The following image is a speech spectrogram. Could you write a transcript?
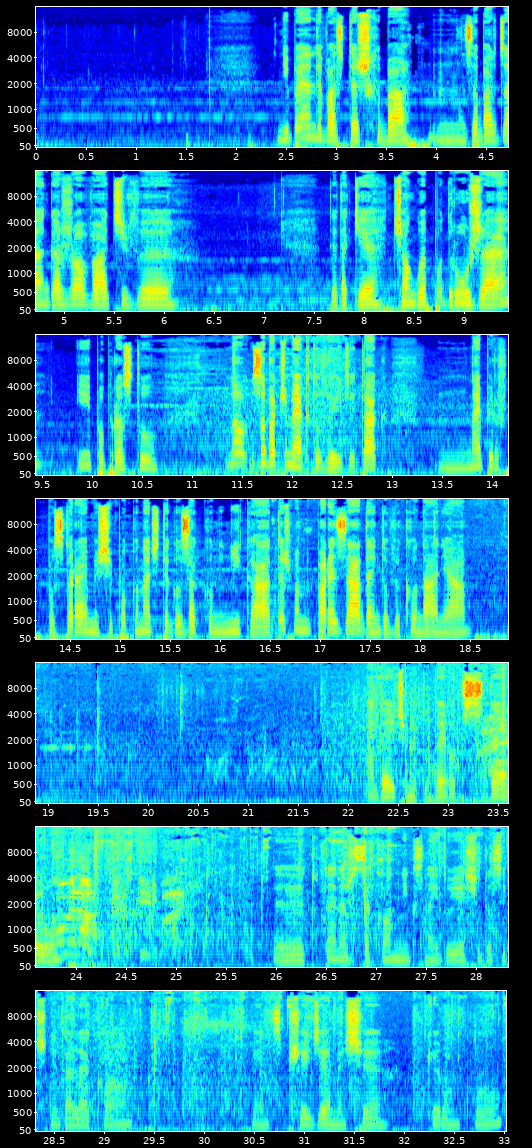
Nie będę Was też chyba mm, za bardzo angażować w te takie ciągłe podróże i po prostu, no, zobaczymy jak to wyjdzie, tak? Mm, Najpierw postarajmy się pokonać tego zakonnika. Też mamy parę zadań do wykonania. Odejdźmy tutaj od steru. Y, tutaj nasz zakonnik znajduje się dosyć niedaleko, więc przejdziemy się w kierunku.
